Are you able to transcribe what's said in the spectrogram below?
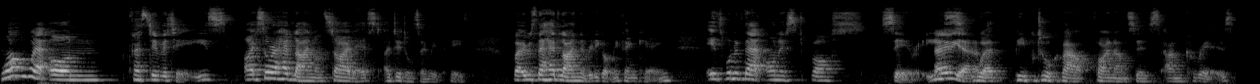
While we're on festivities, I saw a headline on Stylist. I did also read the piece, but it was the headline that really got me thinking. It's one of their Honest Boss series. Oh, yeah. Where people talk about finances and careers.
